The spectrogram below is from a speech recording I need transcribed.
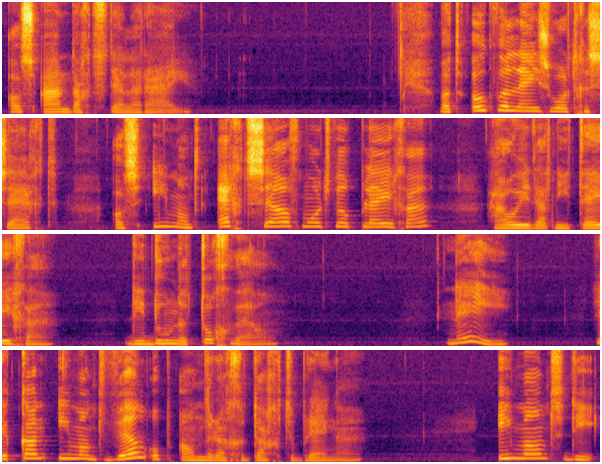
als aandachtstellerij. Wat ook wel eens wordt gezegd, als iemand echt zelfmoord wil plegen, hou je dat niet tegen. Die doen het toch wel. Nee, je kan iemand wel op andere gedachten brengen. Iemand die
